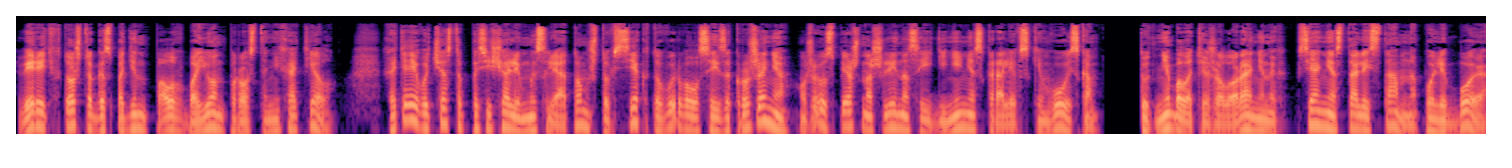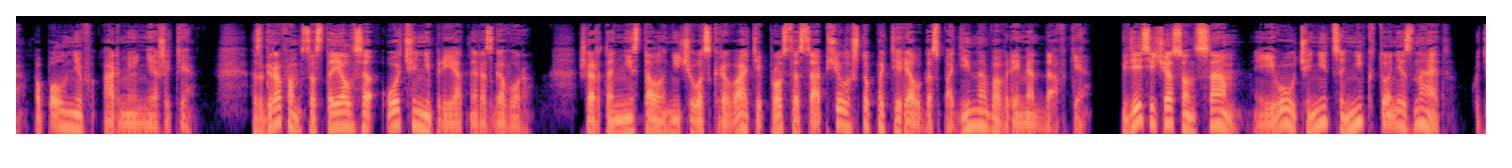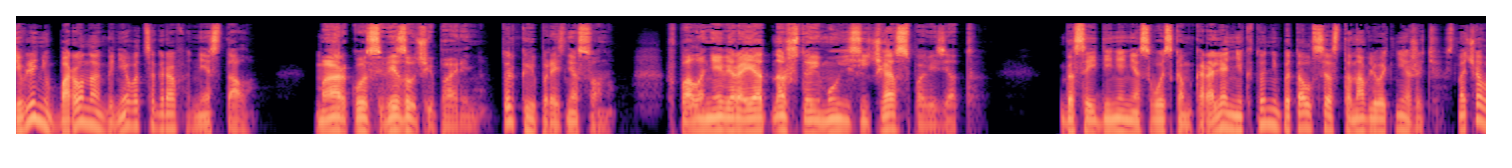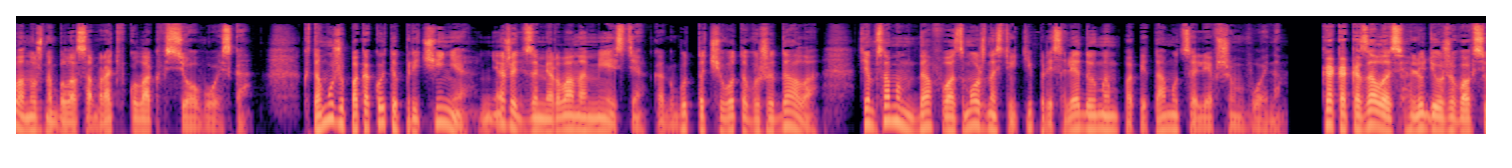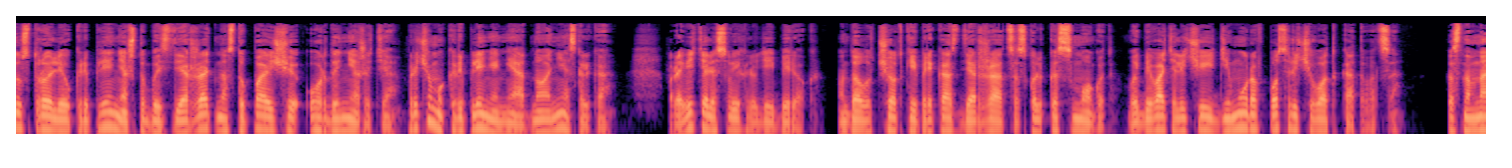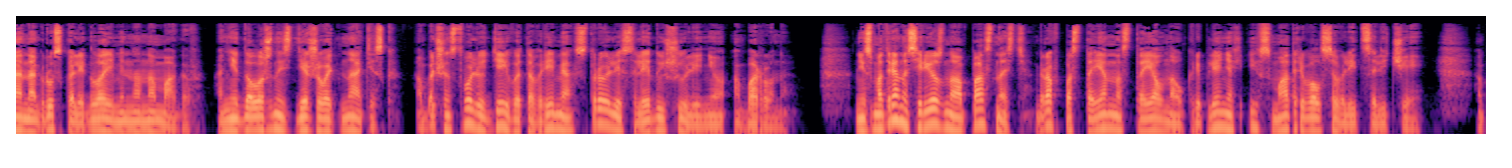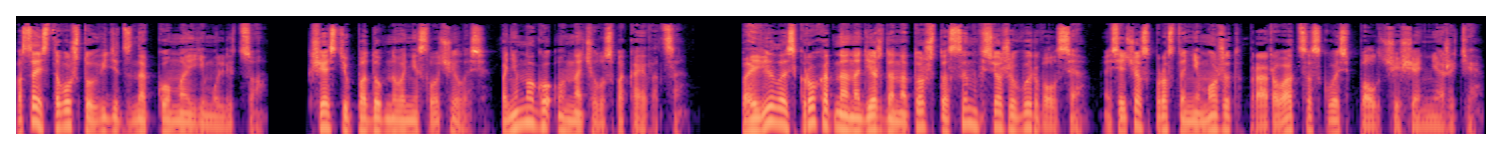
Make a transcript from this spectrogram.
Верить в то, что господин пал в бою, он просто не хотел. Хотя его часто посещали мысли о том, что все, кто вырвался из окружения, уже успешно шли на соединение с королевским войском. Тут не было тяжело раненых, все они остались там, на поле боя, пополнив армию нежити. С графом состоялся очень неприятный разговор. Шертон не стал ничего скрывать и просто сообщил, что потерял господина во время давки. Где сейчас он сам и его ученица, никто не знает. К удивлению барона, гневаться граф не стал. «Маркус — везучий парень», — только и произнес он. «Вполне вероятно, что ему и сейчас повезет». До соединения с войском короля никто не пытался останавливать нежить. Сначала нужно было собрать в кулак все войско. К тому же по какой-то причине нежить замерла на месте, как будто чего-то выжидала, тем самым дав возможность уйти преследуемым по пятам уцелевшим воинам. Как оказалось, люди уже вовсю строили укрепления, чтобы сдержать наступающие орды нежити, причем укрепления не одно, а несколько. Правитель своих людей берег. Он дал четкий приказ держаться сколько смогут, выбивать личей Димуров, после чего откатываться. Основная нагрузка легла именно на магов. Они должны сдерживать натиск, а большинство людей в это время строили следующую линию обороны. Несмотря на серьезную опасность, граф постоянно стоял на укреплениях и всматривался в лица личей, опасаясь того, что увидит знакомое ему лицо. К счастью, подобного не случилось. Понемногу он начал успокаиваться. Появилась крохотная надежда на то, что сын все же вырвался, а сейчас просто не может прорваться сквозь полчища нежити.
